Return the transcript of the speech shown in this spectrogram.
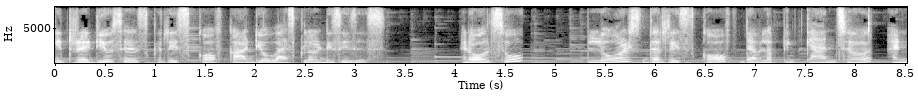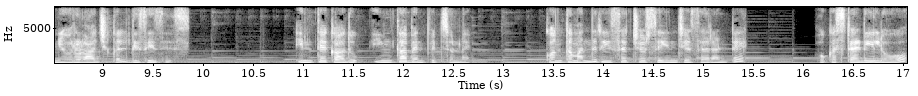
it reduces risk of cardiovascular diseases. And also lowers the risk of developing cancer and neurological diseases. ఇంతే కాదు ఇంకా బెనిఫిట్స్ ఉన్నాయి. కొంతమంది రీసెర్చర్స్ ఏం చేశారంటే ఒక స్టడీలో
